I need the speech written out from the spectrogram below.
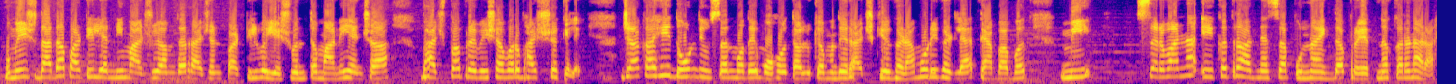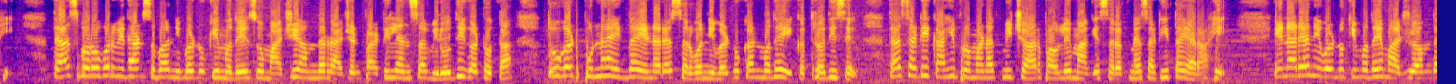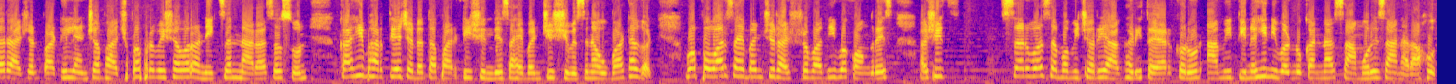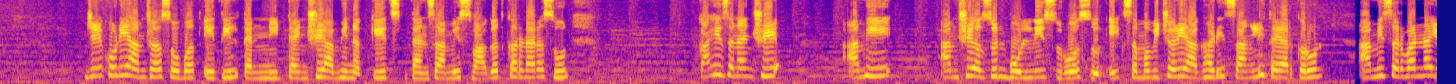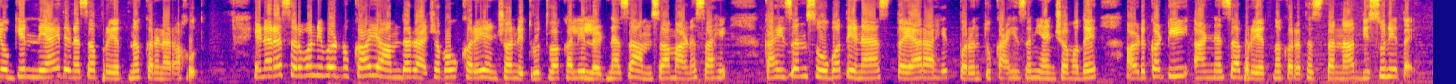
उमेश दादा पाटील यांनी माजी आमदार राजन पाटील व यशवंत माने यांच्या भाजपा प्रवेशावर भाष्य केले. ज्या काही दोन दिवसांमध्ये मोहोळ तालुक्यामध्ये राजकीय घडामोडी घडल्या त्याबाबत मी सर्वांना एकत्र आणण्याचा पुन्हा एकदा प्रयत्न करणार आहे. त्याचबरोबर विधानसभा निवडणुकीमध्ये जो माजी आमदार राजन पाटील यांचा विरोधी गट होता तो गट पुन्हा एकदा येणाऱ्या सर्व निवडणुकांमध्ये एकत्र दिसेल. त्यासाठी काही प्रमाणात मी चार पावले मागे सरकण्यासाठी तयार आहे. येणाऱ्या निवडणुकीमध्ये माजी आमदार राजन पाटील यांच्या भाजपा प्रवेशावर अनेक जण नाराज असून काही भारतीय जनता पार्टी शिंदे साहेबांची शिवसेना उभाठा गट व पवार साहेबांची राष्ट्रवादी व काँग्रेस अशी सर्व समविचारी आघाडी तयार करून आम्ही तीनही निवडणुकांना सामोरे जाणार आहोत. जे कोणी आमच्यासोबत येतील त्यांनी त्यांची आम्ही नक्कीच त्यांचं आम्ही स्वागत करणार असून काही जणांची आम्ही आमची अजून बोलणी सुरू असून एक समविचारी आघाडी चांगली तयार करून आम्ही सर्वांना योग्य न्याय देण्याचा प्रयत्न करणार आहोत. येणाऱ्या सर्व निवडणुका या आमदार राजाभाऊ खरे यांच्या नेतृत्वाखाली लढण्याचा आमचा मानस आहे. काही जण सोबत येण्यास तयार आहेत परंतु काही जण यांच्यामध्ये अडकटी आणण्याचा प्रयत्न करत असताना दिसून येत आहे.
